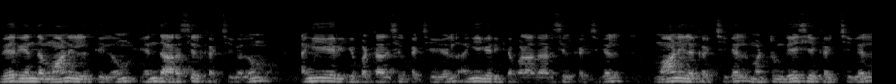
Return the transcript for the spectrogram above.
வேறு எந்த மாநிலத்திலும் எந்த அரசியல் கட்சிகளும் அங்கீகரிக்கப்பட்ட அரசியல் கட்சிகள் அங்கீகரிக்கப்படாத அரசியல் கட்சிகள் மாநில கட்சிகள் மற்றும் தேசிய கட்சிகள்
